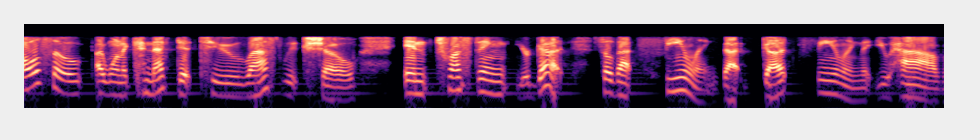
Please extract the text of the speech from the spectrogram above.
also i want to connect it to last week's show in trusting your gut. So that feeling, that gut feeling that you have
